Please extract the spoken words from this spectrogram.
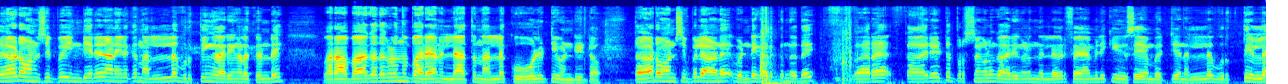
തേർഡ് ഓണർഷിപ്പ് ഇന്ത്യയിലാണെങ്കിലൊക്കെ ആണെങ്കിലൊക്കെ നല്ല വൃത്തിയും കാര്യങ്ങളൊക്കെ ഉണ്ട്. വേറെ അപാകതകളൊന്നും പറയാനില്ലാത്ത നല്ല ക്വാളിറ്റി വണ്ടി കേട്ടോ തേർഡ് ഓൺഷിപ്പിലാണ് വണ്ടി കിടക്കുന്നത്. വേറെ കാര്യമായിട്ട് പ്രശ്നങ്ങളും കാര്യങ്ങളൊന്നും ഇല്ല. ഒരു ഫാമിലിക്ക് യൂസ് ചെയ്യാൻ പറ്റിയ നല്ല വൃത്തിയുള്ള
